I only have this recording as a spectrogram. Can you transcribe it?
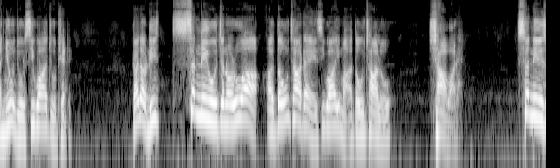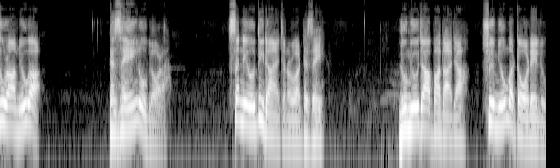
အညွန့်ကြိုစီးပွားကြိုဖြစ်တယ်ဒါကြောင့်ဒီစနေကိုကျွန်တော်တို့ကအတုံးချတတ်ရင်စီးပွားရေးမှာအတုံးချလို့ရပါတယ်စနေဆိုတာမျိုးကဒဇိန်လို့ပြောတာ စနေကိုသိတာရင်ကျွန်တော်တို့ကဒစိမ့်လူမျိုးကြားဘာသာကြားရွှေမျိုးမတော်တဲ့လူ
